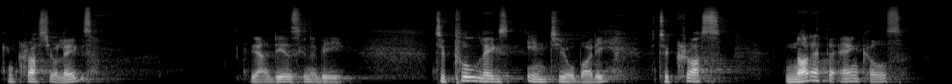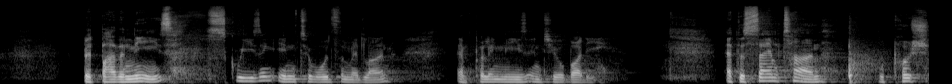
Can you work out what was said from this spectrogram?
You can cross your legs. The idea is going to be to pull legs into your body, to cross not at the ankles, but by the knees, squeezing in towards the midline and pulling knees into your body. At the same time, we'll push,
